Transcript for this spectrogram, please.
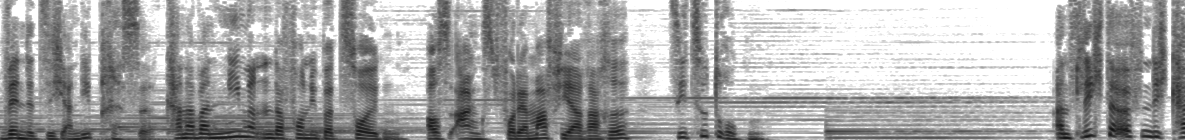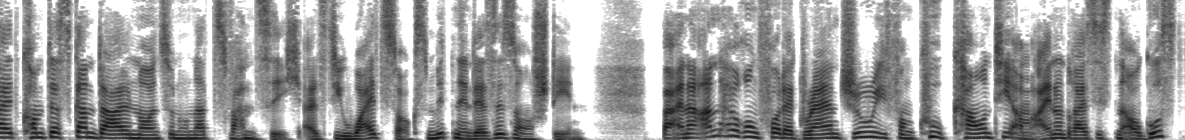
wendet sich an die Presse, kann aber niemanden davon überzeugen, aus Angst vor der Mafia-Rache, sie zu drucken. Ans Licht der Öffentlichkeit kommt der Skandal 1920, als die White Sox mitten in der Saison stehen. Bei einer Anhörung vor der Grand Jury von Cook County am 31. August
